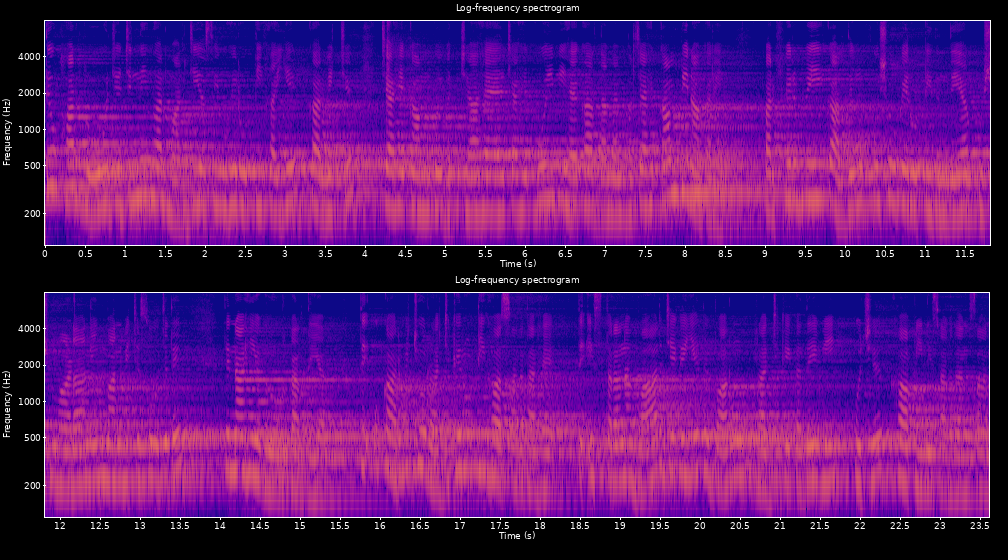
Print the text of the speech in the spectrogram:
ਤੇ ਉਹ ਹਰ ਰੋਜ਼ ਜਿੰਨੀ ਵਾਰ ਮਰਜ਼ੀ ਅਸੀਂ ਉਹੀ ਰੋਟੀ ਖਾਈਏ ਘਰ ਵਿੱਚ, ਚਾਹੇ ਕੰਮ ਕੋਈ ਬੱਚਾ ਹੈ, ਚਾਹੇ ਕੋਈ ਵੀ ਹੈ ਘਰ ਦਾ ਮੈਂਬਰ, ਚਾਹੇ ਕੰਮ ਵੀ ਨਾ ਕਰੇ ਪਰ ਫਿਰ ਵੀ ਘਰ ਦੇ ਨੂੰ ਖੁਸ਼ ਹੋ ਕੇ ਰੋਟੀ ਦਿੰਦੇ ਆ, ਕੁਛ ਮਾੜਾ ਨਹੀਂ ਮਨ ਵਿੱਚ ਸੋਚਦੇ ਅਤੇ ਨਾ ਹੀ ਇਗਨੋਰ ਕਰਦੇ ਆ। ਅਤੇ ਉਹ ਘਰ ਵਿੱਚੋਂ ਰੱਜ ਕੇ ਰੋਟੀ ਖਾ ਸਕਦਾ ਹੈ ਅਤੇ ਇਸ ਤਰ੍ਹਾਂ ਨਾਲ ਬਾਹਰ ਜੇ ਗਈਏ ਤਾਂ ਬਾਹਰੋਂ ਰੱਜ ਕੇ ਕਦੇ ਵੀ ਕੁਝ ਖਾ ਪੀ ਨਹੀਂ ਸਕਦਾ ਇਨਸਾਨ।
